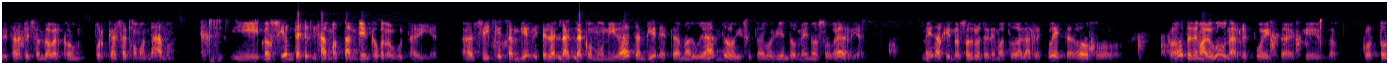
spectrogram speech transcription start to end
están empezando a ver con, por casa cómo andamos. Y no siempre andamos tan bien como nos gustaría. Así que también la, la, comunidad también está madurando y se está volviendo menos soberbia. menos que nosotros tenemos todas las respuestas, ojo, nosotros tenemos alguna respuesta que nos costó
